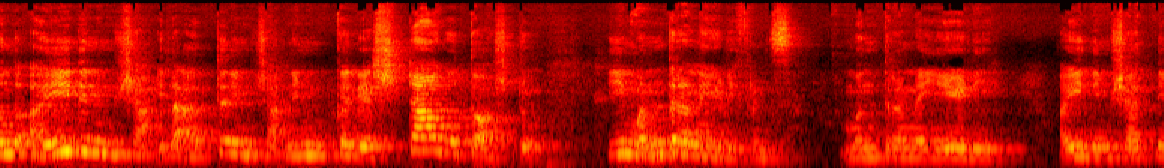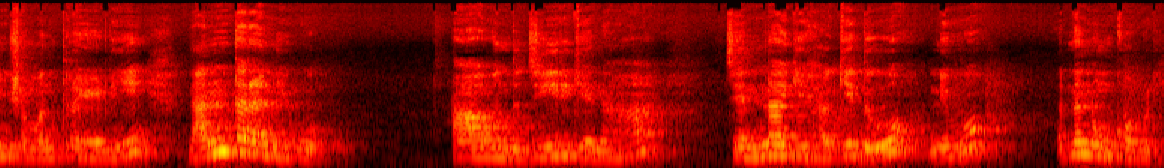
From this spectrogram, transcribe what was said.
ಒಂದು ಐದು ನಿಮಿಷ, ಇಲ್ಲ ಹತ್ತು ನಿಮಿಷ, ನಿಮ್ಮ ಕೈಲಿ ಎಷ್ಟಾಗುತ್ತೋ ಅಷ್ಟು ಈ ಮಂತ್ರನ ಹೇಳಿ ಫ್ರೆಂಡ್ಸ್ ಮಂತ್ರನ ಹೇಳಿ, ಐದು ನಿಮಿಷ, ಹತ್ತು ನಿಮಿಷ ಮಂತ್ರ ಹೇಳಿ, ನಂತರ ನೀವು ಆ ಒಂದು ಜೀರಿಗೆನ ಚೆನ್ನಾಗಿ ಹಗೆದು ನೀವು ಅದನ್ನ ನುಂಗ್ಕೊಬಿಡಿ.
